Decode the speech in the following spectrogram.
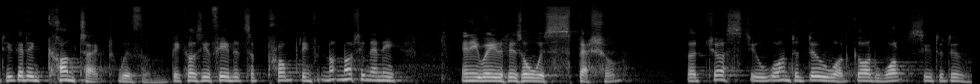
Do you get in contact with them because you feel it's a prompting, not, not in any, any way that is always special, but just you want to do what God wants you to do.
